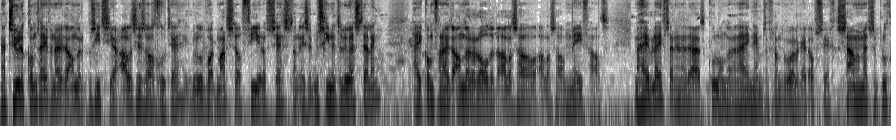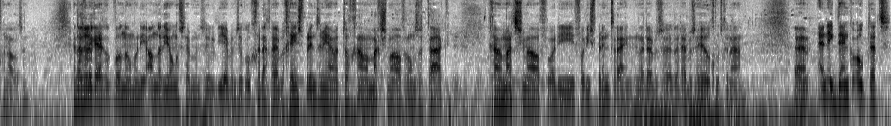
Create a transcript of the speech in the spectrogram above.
Natuurlijk komt hij vanuit een andere positie. Alles is al goed. Hè? Ik bedoel, wordt Marcel 4 of 6, dan is het misschien een teleurstelling. Hij komt vanuit een andere rol dat alles al, alles al meevalt. Maar hij blijft daar inderdaad cool onder en hij neemt de verantwoordelijkheid op zich. Samen met zijn ploeggenoten. En dat wil ik eigenlijk ook wel noemen. Die andere jongens hebben natuurlijk, die hebben natuurlijk ook gedacht... we hebben geen sprinter meer, maar toch gaan we maximaal voor onze taak. Gaan we maximaal voor die, voor die sprinttrein. En dat hebben ze, dat hebben ze heel goed gedaan. Um, en ik denk ook dat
